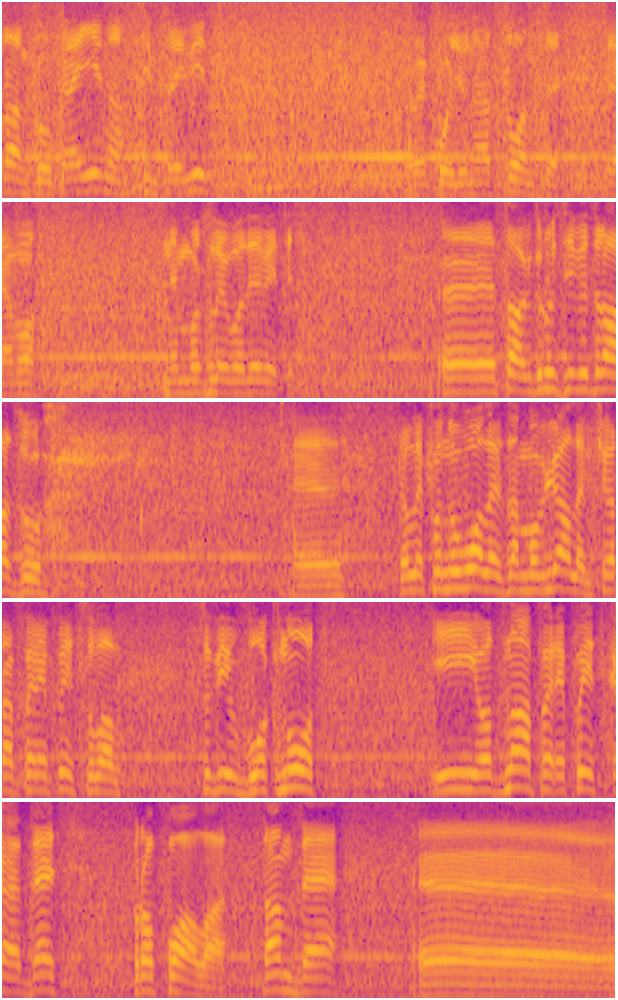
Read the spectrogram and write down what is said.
ранку, Україна! Всім привіт! Виходжу на сонце, прямо неможливо дивитись. Е, так, друзі, відразу е, телефонували, замовляли. Вчора переписував собі в блокнот. І одна переписка десь пропала. Там, де е,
